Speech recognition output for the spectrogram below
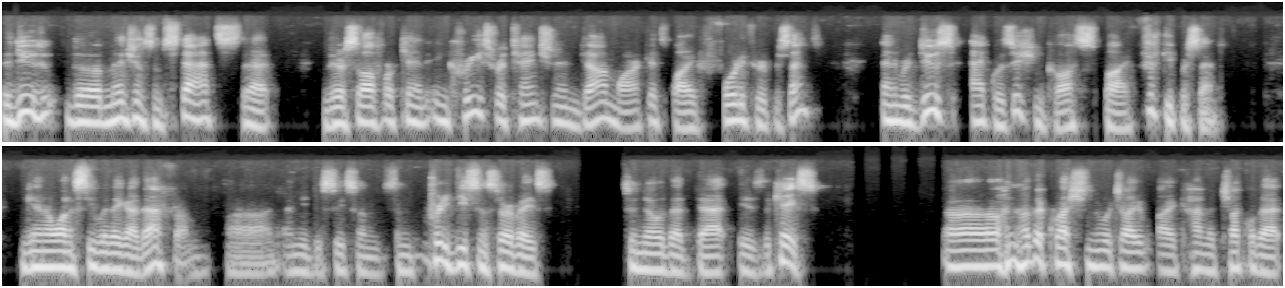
They do the, mention some stats that their software can increase retention in down markets by 43% and reduce acquisition costs by 50%. Again, I want to see where they got that from. Uh, I need to see some some pretty decent surveys to know that that is the case. Uh, another question, which I, I kind of chuckled at,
